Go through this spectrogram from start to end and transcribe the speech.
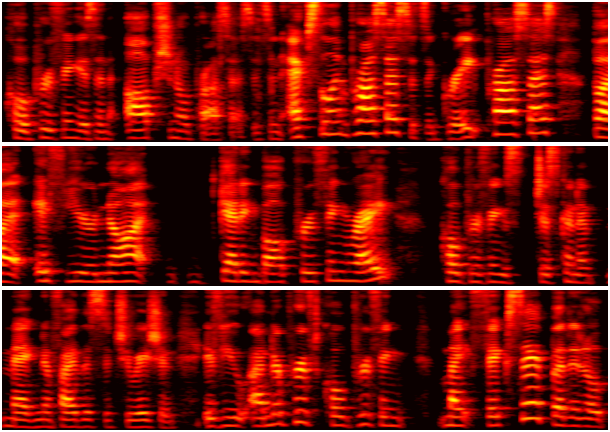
Cold proofing is an optional process. It's an excellent process. It's a great process. But if you're not getting bulk proofing right, cold proofing is just going to magnify the situation. If you underproofed, cold proofing might fix it, but it'll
